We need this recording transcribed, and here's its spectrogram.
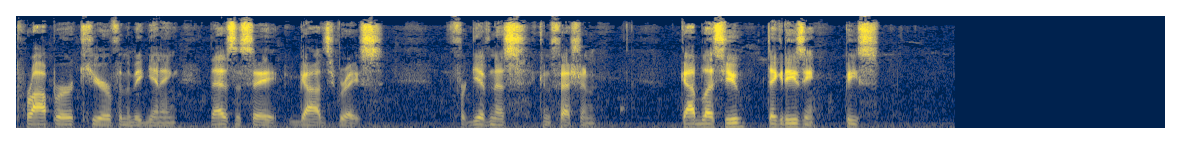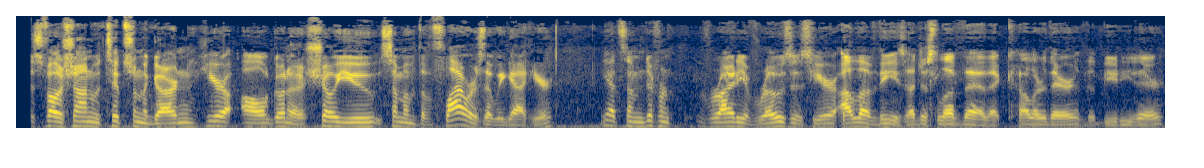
proper cure from the beginning. That is to say, God's grace, forgiveness, confession. God bless you. Take it easy. Peace. This is Father Sean with tips from the garden. Here I'm going to show you some of the flowers that we got here. We got some different variety of roses here. I love these. I just love that, that color there, the beauty there.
